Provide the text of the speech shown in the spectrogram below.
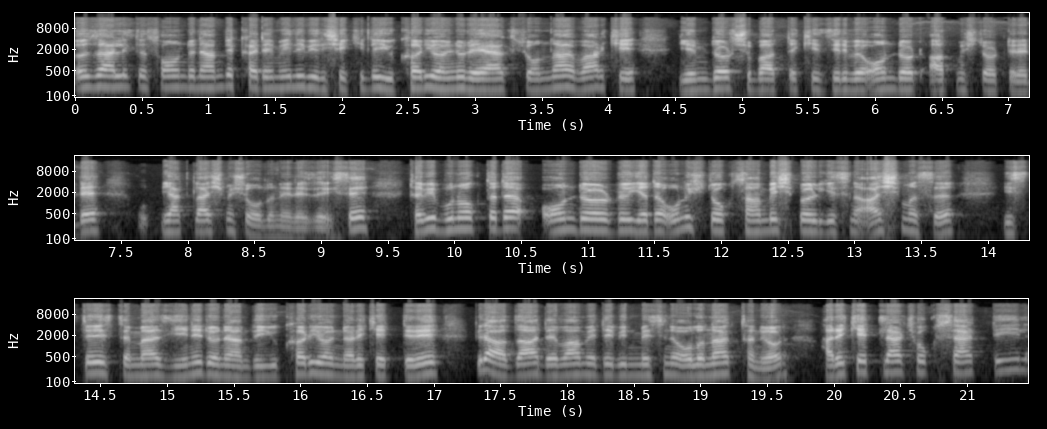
özellikle son dönemde kademeli bir şekilde yukarı yönlü reaksiyonlar var ki 24 Şubat'taki zirve 14.64'lere de yaklaşmış oldu neredeyse. Tabi bu noktada 14'ü ya da 13.95 bölgesini aşması ister istemez yeni dönemde yukarı yönlü hareketleri biraz daha devam edebilmesine olanak tanıyor. Hareketler çok sert değil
